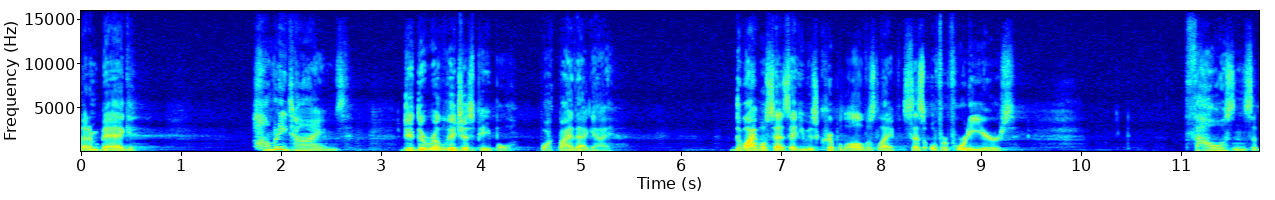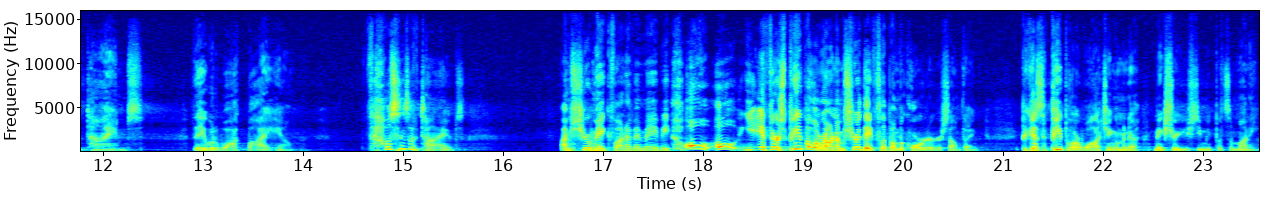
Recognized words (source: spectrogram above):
let him beg. How many times did the religious people walk by that guy? The Bible says that he was crippled all of his life. It says over 40 years. Thousands of times they would walk by him. Thousands of times. I'm sure make fun of him maybe. Oh, oh, if there's people around, I'm sure they'd flip him a quarter or something. Because if people are watching, I'm gonna make sure you see me put some money.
